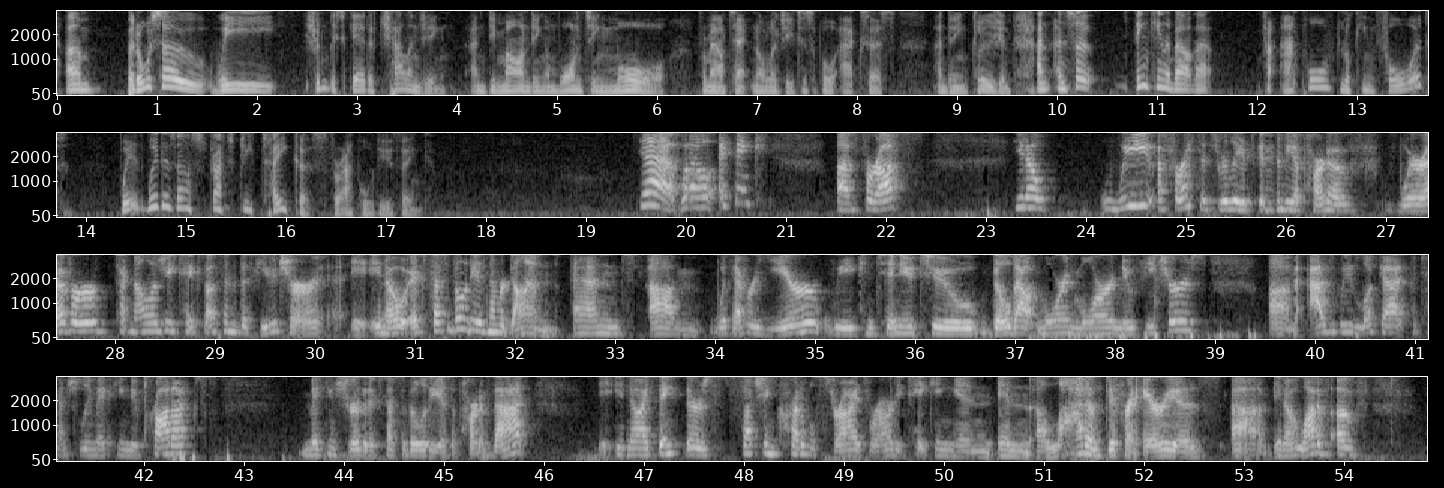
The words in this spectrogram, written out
Um, but also, we shouldn't be scared of challenging and demanding and wanting more from our technology to support access and inclusion. And, and so thinking about that for Apple looking forward? Where, where does our strategy take us for Apple, do you think? Yeah, well, I think uh, for us, you know, we for us it's really it's going to be a part of wherever technology takes us into the future. You know accessibility is never done. And um, with every year we continue to build out more and more new features um, as we look at potentially making new products, making sure that accessibility is a part of that, you know, I think there's such incredible strides we're already taking in in a lot of different areas. Um, you know, a lot of of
